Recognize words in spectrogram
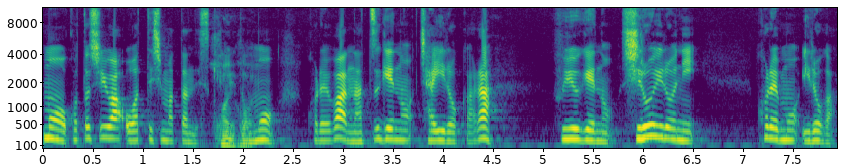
もう今年は終わってしまったんですけれども、はいはい、これは夏毛の茶色から冬毛の白色にこれも色が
